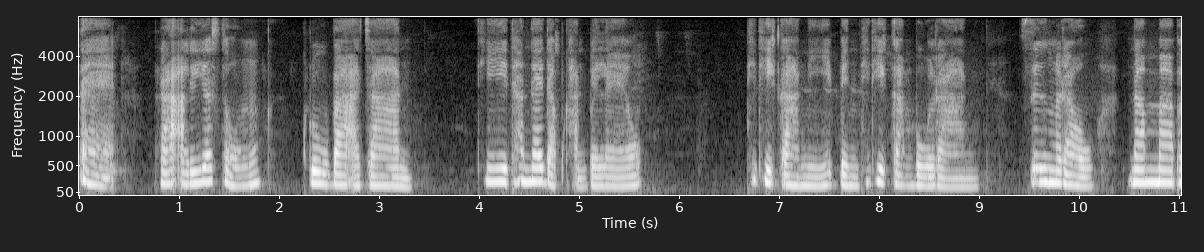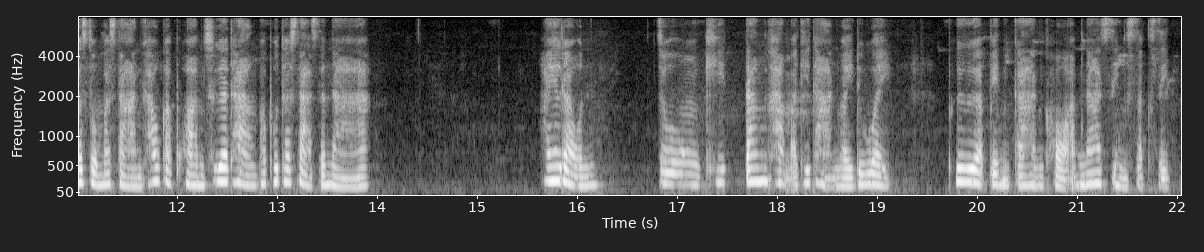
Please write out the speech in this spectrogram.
แต่พระอริยสงฆ์ครูบาอาจารย์ ที่ท่านได้ดับขันไปแล้ว พิธีการนี้เป็นพิธีกรรมโบราณ ซึ่งเรานำมาผสมผสานเข้ากับความเชื่อทางพระพุทธศาสนา ให้เราจงคิดตั้งคำอธิษฐานไว้ด้วย เพื่อเป็นการขออำนาจสิ่งศักดิ์สิทธิ์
